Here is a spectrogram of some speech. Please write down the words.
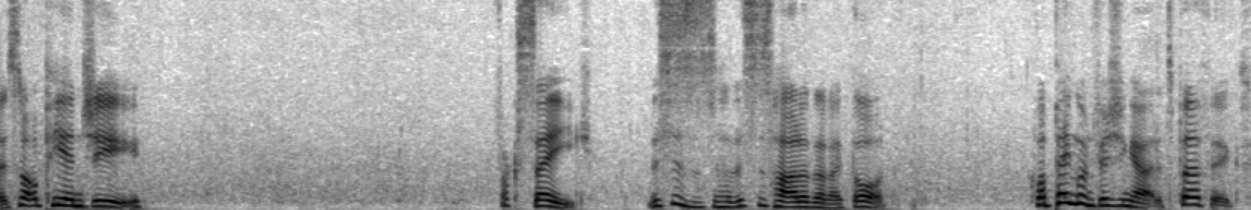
It's not a PNG. Fuck's sake. This is this is harder than I thought. Club Penguin fishing out. It's perfect.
